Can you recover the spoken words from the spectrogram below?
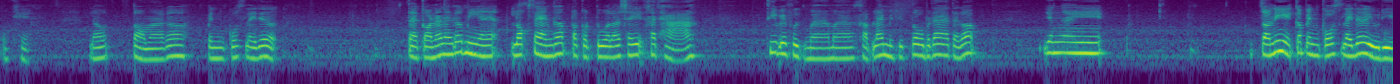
โอเค แล้วต่อมาก็เป็น Ghost Rider แต่ก่อนหน้านั้นก็มีล็อกแซนก็ปรากฏตัวแล้วใช้คาถาที่ไปฝึกมามาขับไล่เมฟิสโตไปได้ แต่ก็ยังไง จอห์นนี่ก็เป็น Ghost Rider อยู่ดี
